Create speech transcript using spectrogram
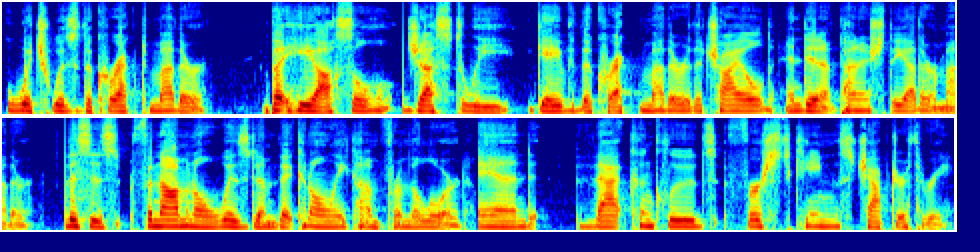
which was the correct mother, but he also justly gave the correct mother the child and didn't punish the other mother. This is phenomenal wisdom that can only come from the Lord. And that concludes 1 Kings chapter 3.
